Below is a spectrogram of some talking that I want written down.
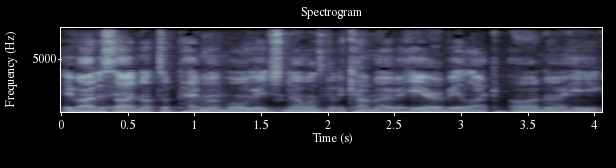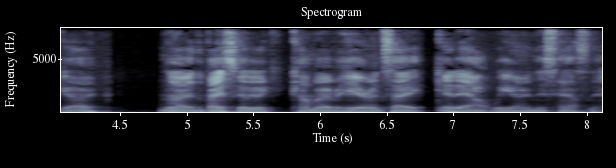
if I decide not to pay my mortgage, no one's going to come over here and be like, "Oh no, here you go." No, the bank's going to come over here and say, "Get out. We own this house now."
